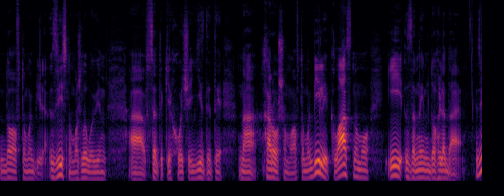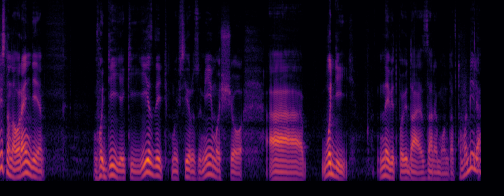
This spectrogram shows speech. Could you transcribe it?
до автомобіля. Звісно, можливо, він все-таки хоче їздити на хорошому автомобілі, класному, і за ним доглядає. Звісно, на оренді водій, який їздить, ми всі розуміємо, що е, водій не відповідає за ремонт автомобіля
